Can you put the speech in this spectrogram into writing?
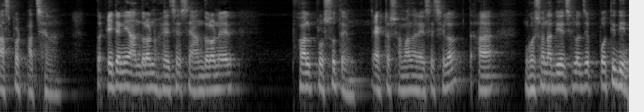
পাসপোর্ট পাচ্ছে না। তো এটা নিয়ে আন্দোলন হয়েছে। সে আন্দোলনের ফলপ্রসূতে একটা সমাধান এসেছিল। তারা ঘোষণা দিয়েছিল যে প্রতিদিন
